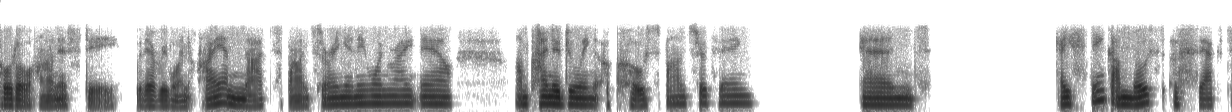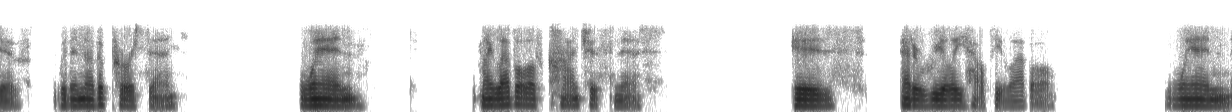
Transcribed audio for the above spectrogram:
total honesty with everyone. I am not sponsoring anyone right now. I'm kind of doing a co sponsor thing. And I think I'm most effective with another person when my level of consciousness is at a really healthy level when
